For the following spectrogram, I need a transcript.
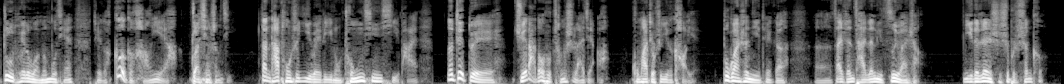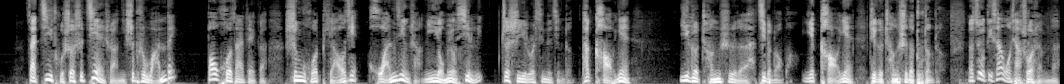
助推了我们目前这个各个行业啊转型升级，但它同时意味着一种重新洗牌，那这对绝大多数城市来讲啊。恐怕就是一个考验，不管是你这个，呃，在人才、人力资源上，你的认识是不是深刻，在基础设施建设上你是不是完备，包括在这个生活条件、环境上你有没有吸引力，这是一轮新的竞争，它考验一个城市的基本状况，也考验这个城市的主政者。那最后第三，我想说什么呢？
